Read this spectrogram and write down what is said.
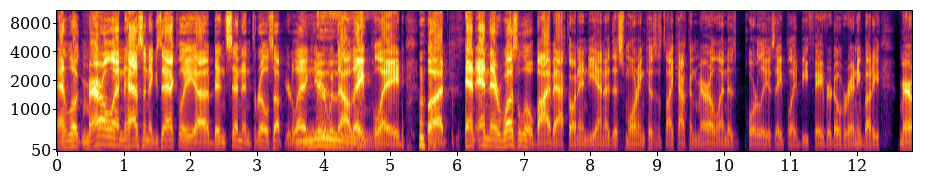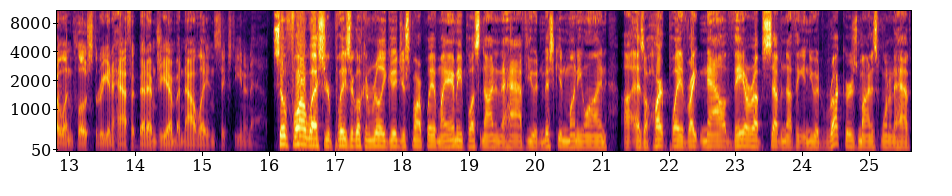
and look, Maryland hasn't exactly uh, been sending thrills up your leg here with how they played. But and and there was a little buyback on Indiana this morning because it's like how can Maryland, as poorly as they played, be favored over anybody? Maryland closed three and a half at BetMGM, but now laying 16 and a half. So far, Wes, your plays are looking really good. Your smart play of Miami plus nine and a half. You had Michigan money line uh, as a heart play. Right now, they are up seven nothing, and you had Rutgers minus one and a half.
